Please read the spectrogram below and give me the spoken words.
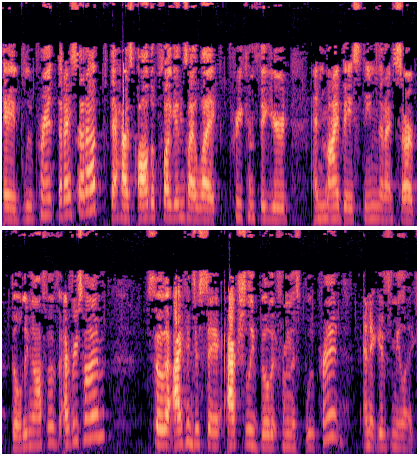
a blueprint that I set up that has all the plugins I like pre-configured and my base theme that I start building off of every time so that I can just say, actually build it from this blueprint, and it gives me like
